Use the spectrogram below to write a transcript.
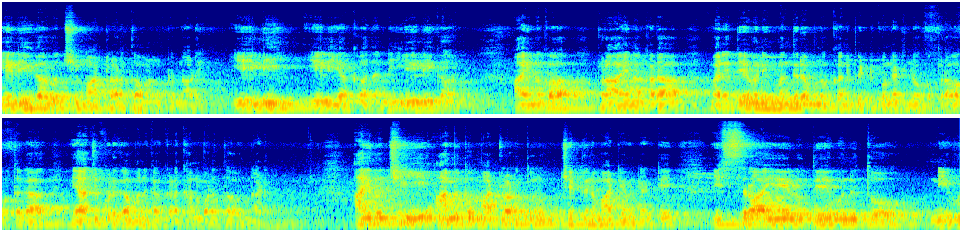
ఏలీ గారు వచ్చి మాట్లాడుతూ ఉంటున్నాడు. ఏలీ ఏలియా కాదండి ఏలీ గారు. ఆయన ఒక ఆయన అక్కడ మరి దేవుని మందిరమును కనిపెట్టుకున్నటువంటి ఒక ప్రవక్తగా యాజకుడిగా మనకు అక్కడ కనబడుతూ ఉన్నాడు. ఆయన వచ్చి ఆమెతో మాట్లాడుతూ చెప్పిన మాట ఏమిటంటే ఇస్రాయేలు దేవునితో నీవు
